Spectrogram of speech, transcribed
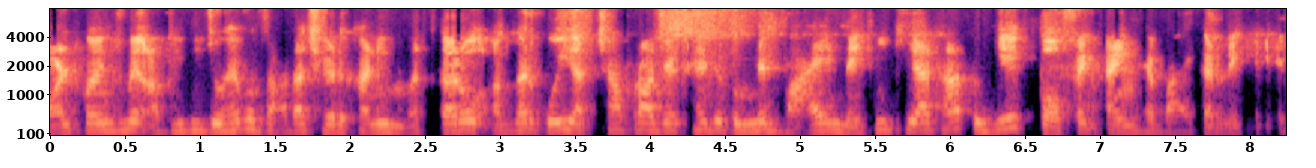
ऑल्ट कॉइन्स में अभी भी जो है वो ज़्यादा छेड़खानी मत करो। अगर कोई अच्छा प्रोजेक्ट है जो तुमने बाय नहीं किया था तो ये एक परफेक्ट टाइम है बाय करने के लिए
